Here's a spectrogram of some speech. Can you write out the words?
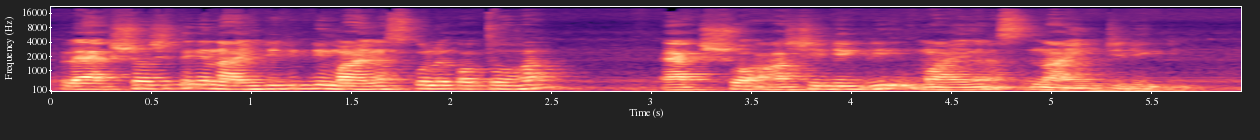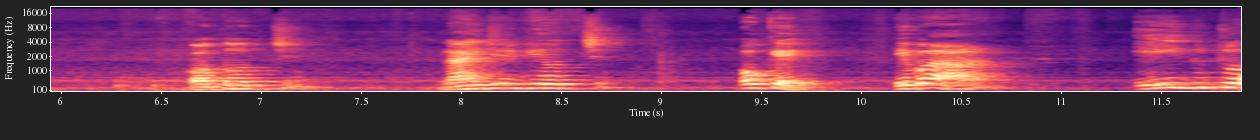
তাহলে একশো আশি থেকে নাইনটি ডিগ্রি মাইনাস করলে কত হয়? একশো আশি ডিগ্রি মাইনাস নাইনটি ডিগ্রি। কত হচ্ছে? নাইনটি ডিগ্রি হচ্ছে। ওকে, এবার এই দুটো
